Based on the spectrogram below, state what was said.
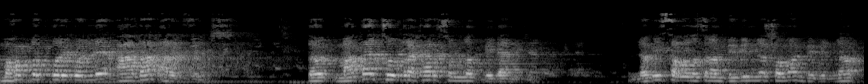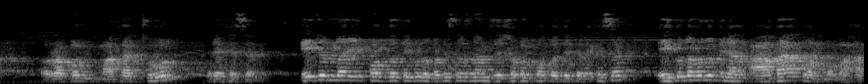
মহব্বত করে করলে আদাত আরেক জিনিস। তো মাথায় চোখ রাখার সুন্নত বিধান কি? নবী সাল্লাম বিভিন্ন সময় বিভিন্ন রকম মাথার চুল রেখেছেন। এই জন্য এই পদ্ধতিগুলো নবী সাল্লাম যে সকল পদ্ধতিতে রেখেছেন এইগুলো হলো মিনার আদা কর্মবাহা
